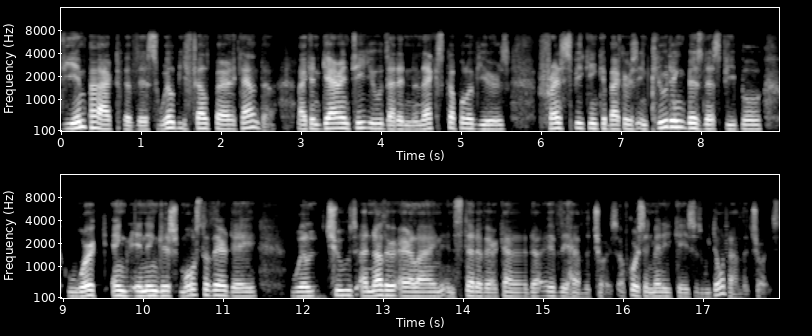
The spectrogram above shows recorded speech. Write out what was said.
the impact of this will be felt by Canada. I can guarantee you that in the next couple of years, French-speaking Quebecers, including business people who work in, in English most of their day, will choose another airline instead of Air Canada if they have the choice. Of course, in many cases, we don't have the choice.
